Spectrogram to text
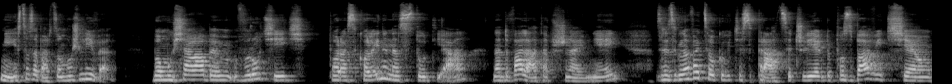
nie jest to za bardzo możliwe, bo musiałabym wrócić po raz kolejny na studia, na dwa lata przynajmniej, zrezygnować całkowicie z pracy, czyli jakby pozbawić się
